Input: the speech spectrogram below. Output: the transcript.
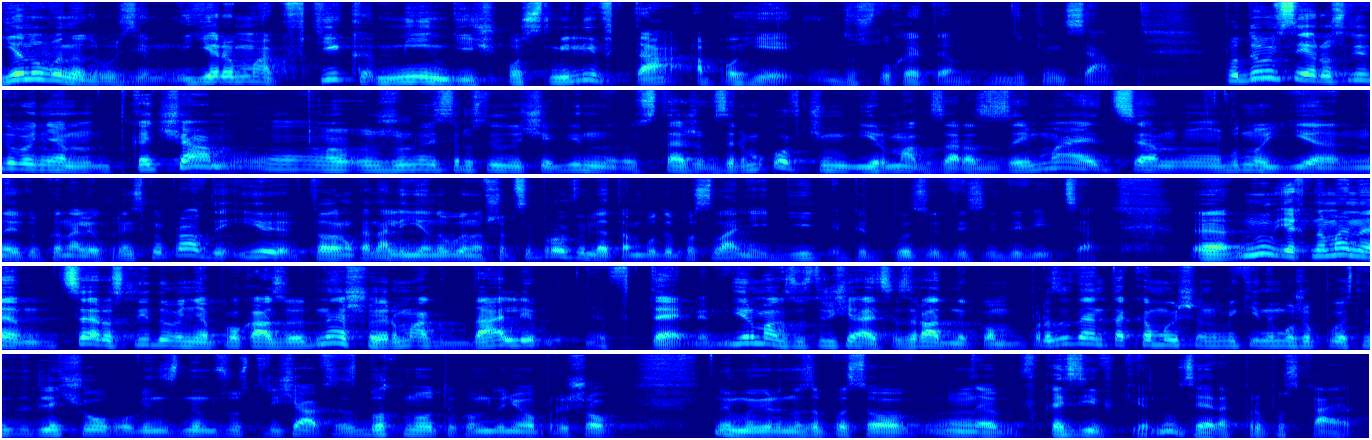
Є новини, друзі. Єремак втік, Міндіч осмілів та апогей. Дослухайте до кінця. Подивився я розслідування ткача, журналіст розслідувача. Він стежив за Єрмаком, чим Єрмак зараз займається. Воно є на ютуб каналі Української правди, і в телеграм-каналі є новина в шапці профіля. Там буде посилання. Йдіть, підписуйтесь і дивіться. Е, Ну, як на мене, це розслідування показує одне, що Єрмак далі в темі. Єрмак зустрічається з радником президента Камишином, який не може пояснити для чого він з ним зустрічався. З блокнотиком до нього прийшов. Ну ймовірно, записував вказівки. Ну, це я так припускаю.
